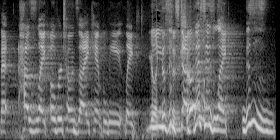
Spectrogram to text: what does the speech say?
that has like overtones that I can't believe, like You're like, this and is stuff. This is like this is.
